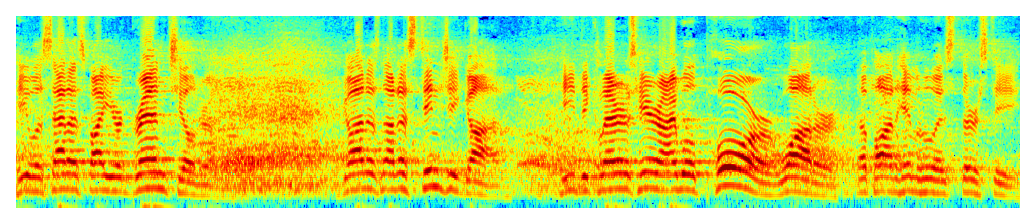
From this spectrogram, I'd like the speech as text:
He will satisfy your grandchildren. God is not a stingy God. He declares here, I will pour water upon him who is thirsty.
